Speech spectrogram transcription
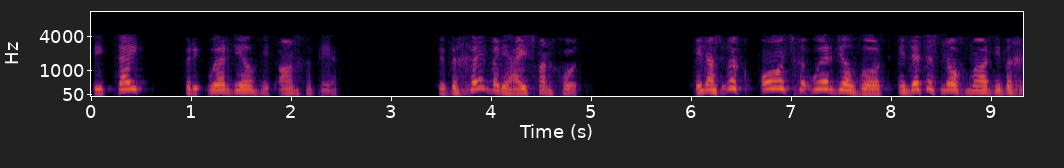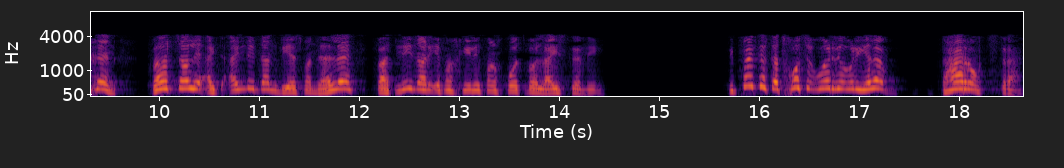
Die tyd vir die oordeel het aangebreek. Dit begin by die huis van God. En as ook ons geoordeel word en dit is nog maar die begin, wat sal die uiteinde dan wees van hulle wat nie na die evangelie van God wou luister nie? Die punt is dat God se oordeel oor die hele wêreld strek.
